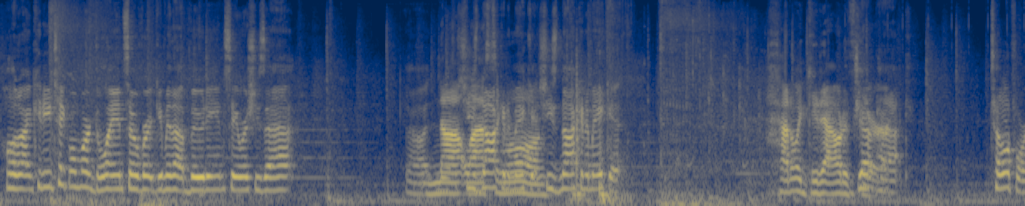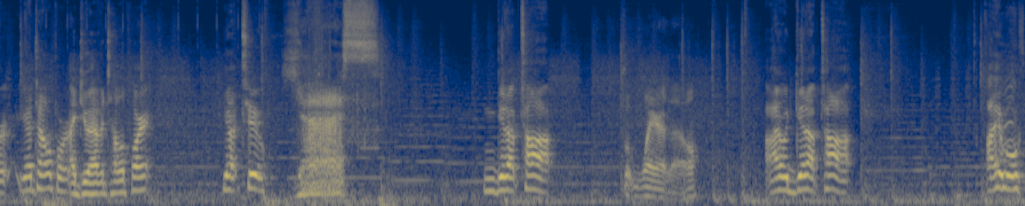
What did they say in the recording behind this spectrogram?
Hold on, can you take one more glance over it? Give me that booty and see where she's at. Uh, Not she's not gonna make it. She's not gonna make it. How do I get out of here? Jetpack. Teleport. You got teleport. I do have a teleport. You got two. Yes. You can get up top. But where though? I would get up top. I will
